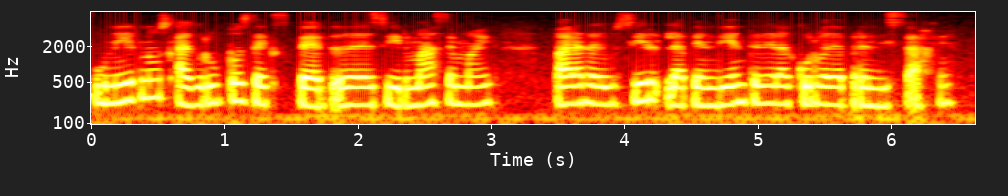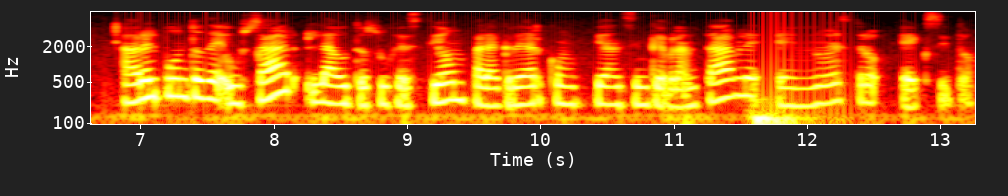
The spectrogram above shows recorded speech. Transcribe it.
unirnos a grupos de expertos, es decir, mastermind, para reducir la pendiente de la curva de aprendizaje. Ahora el punto de usar la autosugestión para crear confianza inquebrantable en nuestro éxito.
